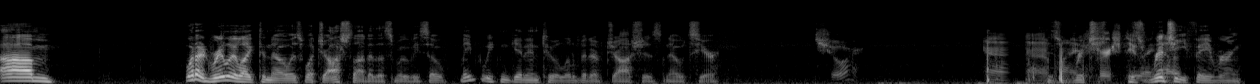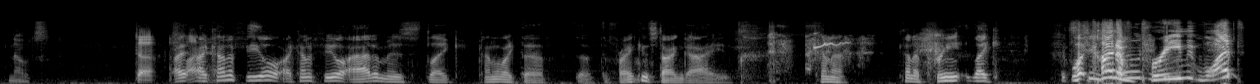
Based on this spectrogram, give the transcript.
Um what I'd really like to know is what Josh thought of this movie. So maybe we can get into a little bit of Josh's notes here. Sure. Uh, uh, His my Richie, his Richie of favoring notes. I, I kind of feel I kind of feel Adam is like kind of like the, the the Frankenstein guy, kind of kind of pre like. It's What too kind soon of to- preemie? What?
